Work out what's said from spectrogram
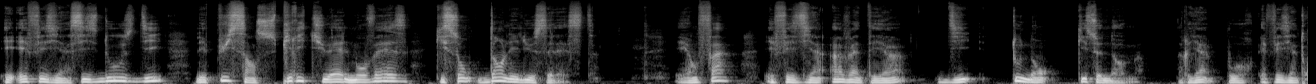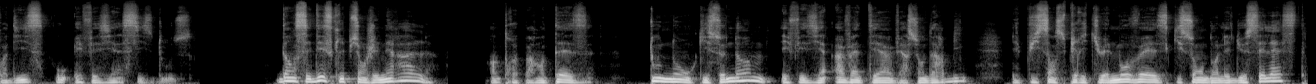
et Éphésiens 6.12 dit les puissances spirituelles mauvaises qui sont dans les lieux célestes. Et enfin, Éphésiens 1.21 dit tout nom qui se nomme. Rien pour Éphésiens 3.10 ou Éphésiens 6.12. Dans ces descriptions générales, entre parenthèses, tout nom qui se nomme, Éphésiens 1.21 version d'Arby, les puissances spirituelles mauvaises qui sont dans les lieux célestes,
